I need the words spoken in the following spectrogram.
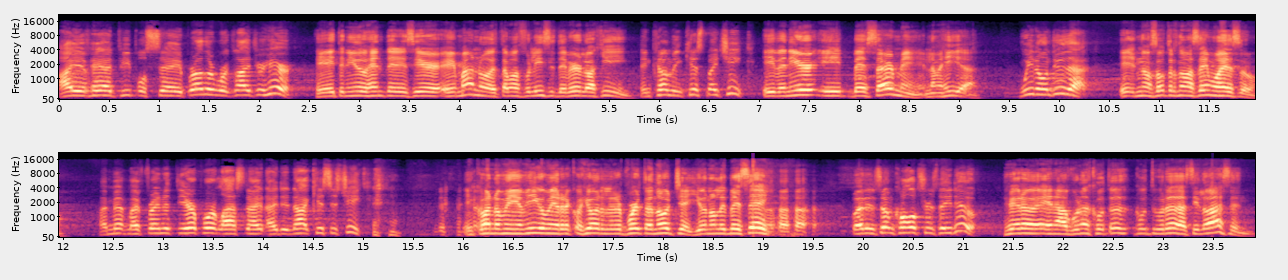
I have had people say, Brother, we're glad you're here, He tenido gente decir, hermano, estamos felices de verlo aquí. and come and kiss my cheek. Y venir y besarme en la mejilla. We don't do that. Eh, Nosotros no hacemos eso. I met my friend at the airport last night. I did not kiss his cheek. Y cuando mi amigo me recogió del aeropuerto anoche, yo no le besé. but in some cultures, they do. Pero en algunas culturas así lo hacen.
